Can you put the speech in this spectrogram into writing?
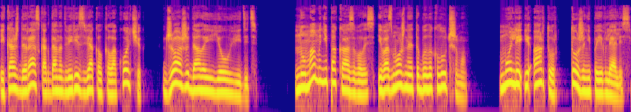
И каждый раз, когда на двери звякал колокольчик, Джо ожидала ее увидеть. Но мама не показывалась, и, возможно, это было к лучшему. Молли и Артур тоже не появлялись.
